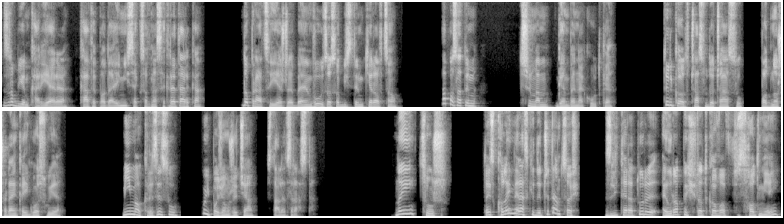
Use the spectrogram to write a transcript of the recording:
Zrobiłem karierę, kawę podaje mi seksowna sekretarka, do pracy jeżdżę BMW z osobistym kierowcą, a poza tym trzymam gębę na kłódkę. Tylko od czasu do czasu podnoszę rękę i głosuję. Mimo kryzysu mój poziom życia stale wzrasta. No i cóż, to jest kolejny raz, kiedy czytam coś z literatury Europy Środkowo-Wschodniej.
